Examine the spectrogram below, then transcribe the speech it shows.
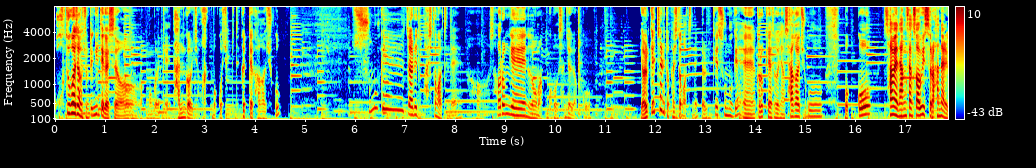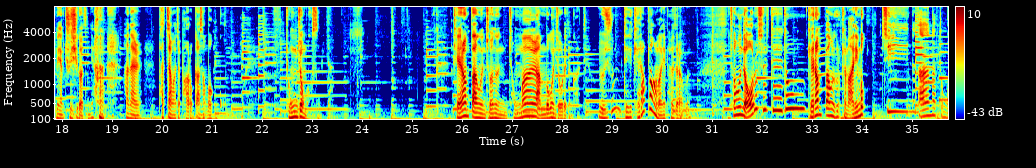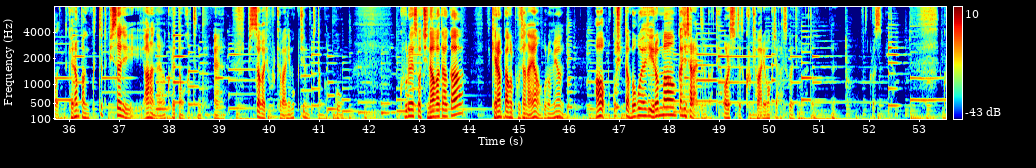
호두 과자가 좀 땡길 때가 있어요. 뭔가 이렇게 단 거 이제 확 먹고 싶을 때 그때 가가지고 20개짜리도 파시던 것 같은데 어, 30개는 너무 많고 산 적이 없고 10개짜리도 파시던 것 같은데 10개, 20개? 예, 그렇게 해서 그냥 사가지고 먹고 3회 항상 서비스로 하나를 그냥 주시거든요. 하나를 받자마자 바로 까서 먹고 종종 먹습니다. 계란빵은 저는 정말 안 먹은 지 오래된 것 같아요. 요즘 되게 계란빵을 많이 팔더라고요. 저는 근데 어렸을 때도 계란빵을 그렇게 많이 먹지는 않았던 것 같은데 계란빵이 그때도 비싸지 않았나요? 그랬던 것 같은데. 예. 비싸가지고 그렇게 많이 먹지는 못했던 것 같고 그래서 지나가다가 계란빵을 보잖아요. 그러면 아 먹고 싶다 먹어야지 이런 마음까지 잘 안 드는 것 같아요. 어렸을 때도 그렇게 많이 먹지 않아서 그런지 몰라도.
